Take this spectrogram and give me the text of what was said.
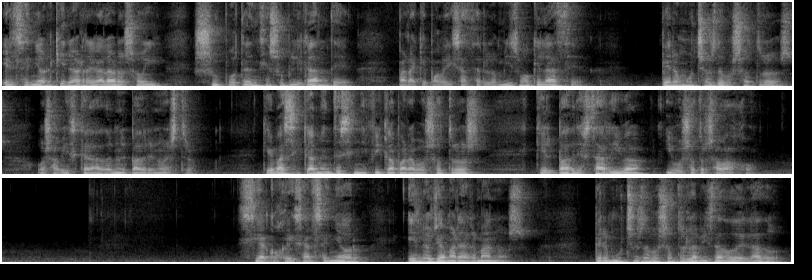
El Señor quiere regalaros hoy su potencia suplicante para que podáis hacer lo mismo que Él hace, pero muchos de vosotros os habéis quedado en el Padre Nuestro, que básicamente significa para vosotros que el Padre está arriba y vosotros abajo. Si acogéis al Señor, Él os llamará hermanos, pero muchos de vosotros lo habéis dado de lado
